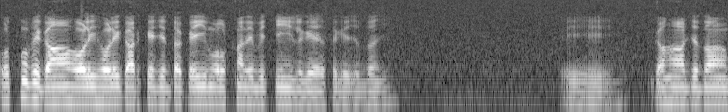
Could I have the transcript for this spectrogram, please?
ਉੱਥੋਂ ਫਿਰ ਗਾਂ ਹੌਲੀ ਹੌਲੀ ਕਰਕੇ ਜਿੱਦਾਂ ਕਈ ਮੁਲਕਾਂ ਦੇ ਵਿੱਚ ਹੀ ਲਗਾਏ ਸੀਗੇ ਜਿੱਦਾਂ ਜੀ। ਤੇ ਗਾਹਾਂ ਜਿੱਦਾਂ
